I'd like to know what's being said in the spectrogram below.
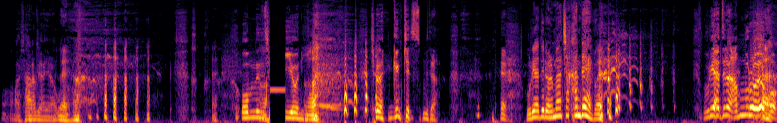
어, 아, 사람이 아니라고? 네. 없는 어. 이혼이 어. 전화를 끊겠습니다. 네. 우리 아들이 얼마나 착한데. 막 우리 아들은 안 물어요.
